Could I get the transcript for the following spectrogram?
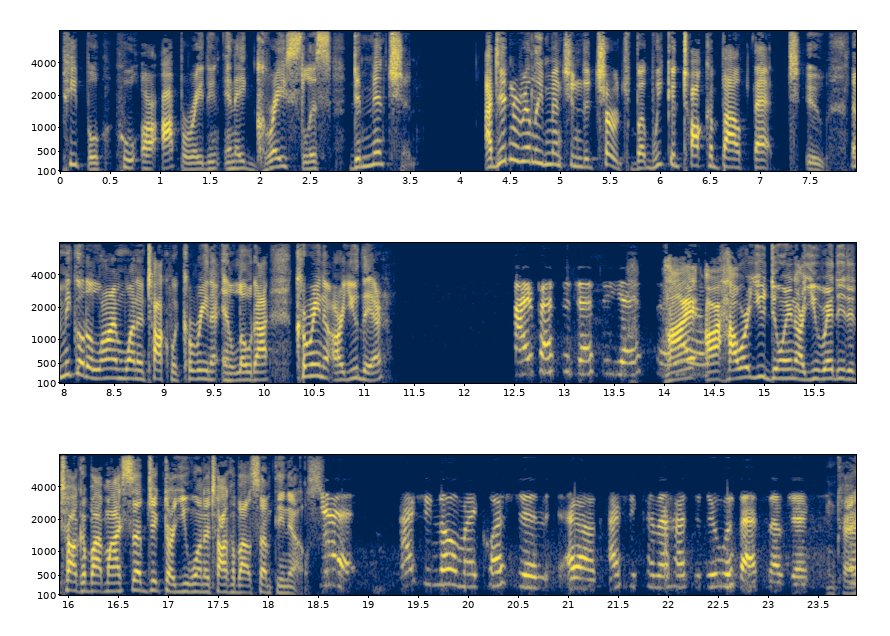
people who are operating in a graceless dimension. I didn't really mention the church, but we could talk about that too. Let me go to line one and talk with Karina and Lodi. Karina, are you there? Hi, Pastor Jesse. Yes. Hi. Uh, how are you doing? Are you ready to talk about my subject, or you want to talk about something else? Yes. No. My question uh, actually kind of has to do with that subject. Okay.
